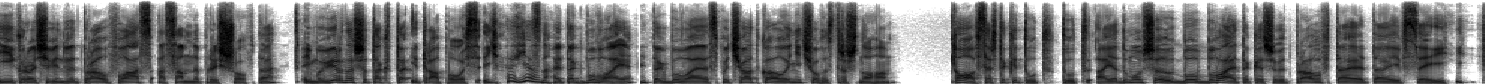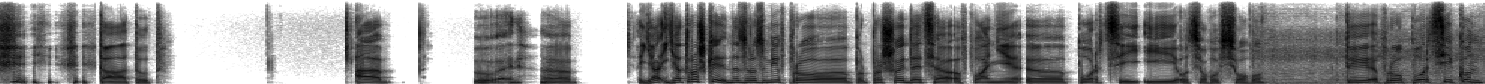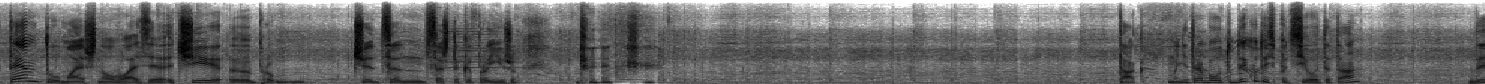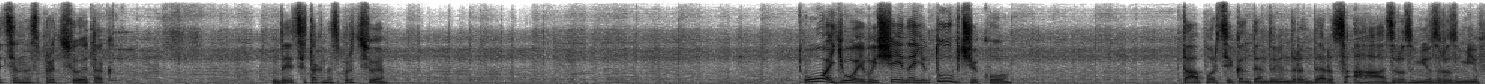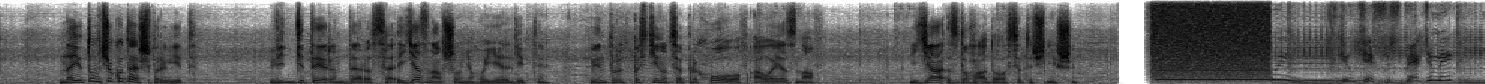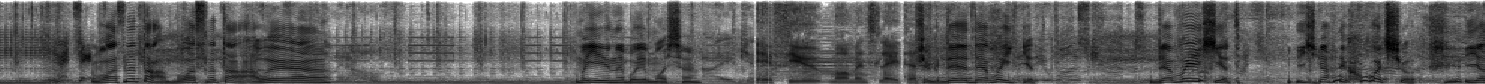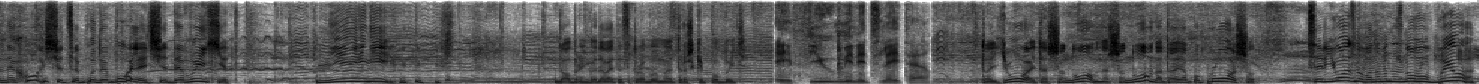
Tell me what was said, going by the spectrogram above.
І, коротше, він відправив вас, а сам не прийшов, так? Ймовірно, що так та і трапилось. Я, я знаю, так буває. Так буває спочатку, але нічого страшного. О, все ж таки тут. тут. А я думав, що бо буває таке, що відправив, та, та і все. І, та тут. А, е, я, я трошки не зрозумів про, про, про що йдеться в плані е, порцій і оцього всього. Ти про порції контенту маєш на увазі, чи е, про. Чи це все ж таки про їжу? Так, мені треба отуди кудись поцілити, та? Здається, не спрацює так. Здається, так не спрацює. Ой-ой, ви ще й на ютубчику. Та, порції контенту від Рендероса. Ага, зрозумів, зрозумів. На ютубчику теж привіт. Від дітей Рендероса. Я знав, що в нього є діти. Він постійно це приховував, але я знав. Я здогадувався точніше. Власне та, власне та, але. Ми її не боїмося. A few moments later. Фік, де, де вихід? Де вихід? Я не хочу. Я не хочу, це буде боляче. Де вихід? Ні, ні, ні. Добренько, давайте спробуємо трошки побити. A few minutes later. Та йой, та шановна, шановна, та я попрошу. Серйозно, вона мене знову вбила?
